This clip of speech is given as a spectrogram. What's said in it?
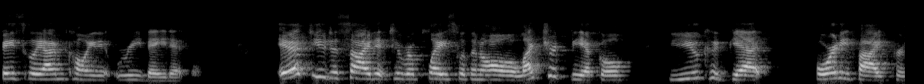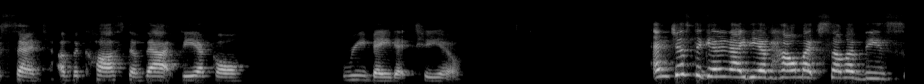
Basically, I'm calling it rebated. If you decided to replace with an all electric vehicle, you could get 45% of the cost of that vehicle rebate it to you. And just to get an idea of how much some of these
